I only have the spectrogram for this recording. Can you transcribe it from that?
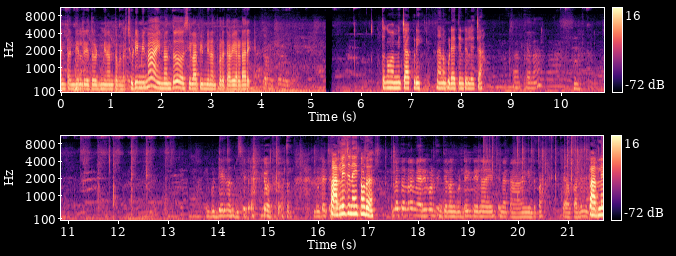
ಏನು ತಂದಿಲ್ರಿ ದೊಡ್ಡ ಮೀನು ಅಂತ ಬಂದ್ರೆ. ಚುಡಿ ಮೀನ ಇನ್ನೊಂದು ಸಿಲಾಪಿ ಮೀನು ಅಂತ ಬರುತ್ತೆ ಅವು ಎರಡಾರಿ. ತಗೋ ಮಮ್ಮಿ ಚಾ ಕುಡಿ. ನಾನು ಕುಡಿಯತ್ತೀನಿ ರೀ ಚಾ. ಗುಡ್ಡೇರಿ ನನ್ನ ಬಿಸ್ಕಿಟ್ ಇವತ್ತು. ಗುಡ್ಡೆ ಪಾರ್ಲೇಜಿನ ಐತೆ ನೋಡು. ಇಲ್ಲತ್ತಂದ್ರೆ ಮ್ಯಾರಿಗೋಲ್ಡ್ ತಿಂತೀವಿ ನಂಗೆ ಗುಡ್ಡೆಗೆ ದಿನ ಏನು ತಿನ್ನಕ್ಕೆ ಆಗಂಗಿಲ್ಲಪ್ಪ. ಪಾರ್ಲೆ ಪಾರ್ಲೆ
